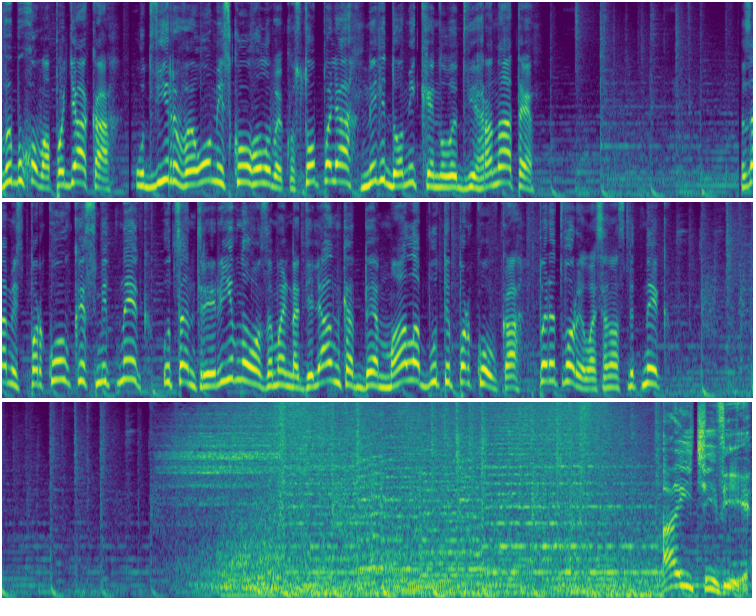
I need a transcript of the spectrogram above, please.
Вибухова подяка. У двір ВО міського голови Костополя невідомі кинули дві гранати. Замість парковки смітник. У центрі рівного земельна ділянка, де мала бути парковка, перетворилася на смітник. ITV.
